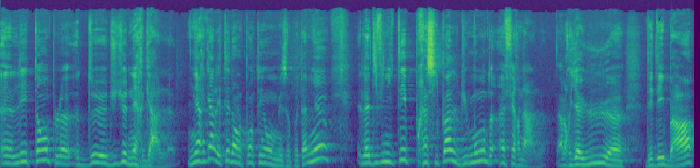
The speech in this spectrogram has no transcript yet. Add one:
euh, les temples du dieu Nergal. Nergal était dans le panthéon mésopotamien la divinité principale du monde infernal. Alors il y a eu euh, des débats,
